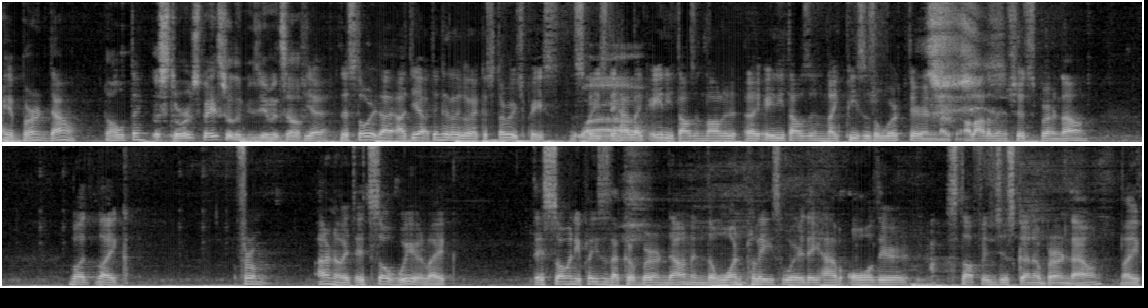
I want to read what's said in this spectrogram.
It burned down the whole thing. The storage space or the museum itself? Yeah, the storage. Uh, yeah, I think it's like, like a storage space. The space they had like eighty thousand dollars, uh, eighty thousand like pieces of work there, and like a lot of them shits burned down. But like, from I don't know, it, it's so weird. Like, there's so many places that could burn down, and the one place where they have all their stuff is just gonna burn down. Like,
